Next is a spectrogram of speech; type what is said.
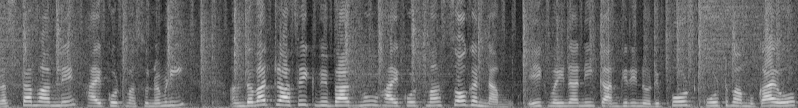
રસ્તા મામલે હાઈકોર્ટમાં સુનાવણી. અમદાવાદ ટ્રાફિક વિભાગનું હાઈકોર્ટમાં સોગંદનામું. એક મહિનાની કામગીરીનો રિપોર્ટ કોર્ટમાં મુકાયો.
